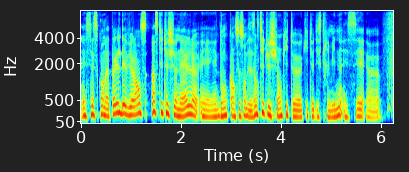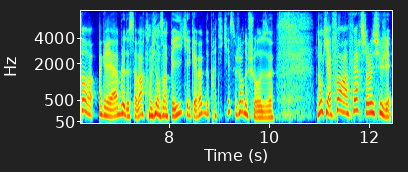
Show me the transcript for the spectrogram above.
Et c'est ce qu'on appelle des violences institutionnelles. Et donc, quand ce sont des institutions qui te, qui te discriminent, et c'est euh, fort agréable de savoir qu'on vit dans un pays qui est capable de pratiquer ce genre de choses. Donc, il y a fort à faire sur le sujet.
